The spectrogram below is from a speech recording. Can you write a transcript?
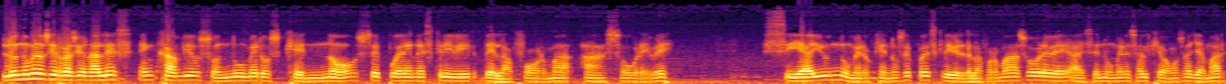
Los números irracionales, en cambio, son números que no se pueden escribir de la forma A sobre B si hay un número que no se puede escribir de la forma A sobre B, a ese número es al que vamos a llamar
